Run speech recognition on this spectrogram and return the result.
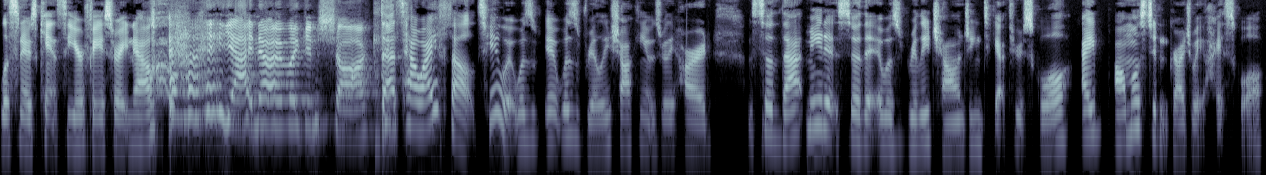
listeners can't see your face right now. yeah, I know. I'm like in shock. That's how I felt too. It was it was really shocking. It was really hard. So that made it so that it was really challenging to get through school. I almost didn't graduate high school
